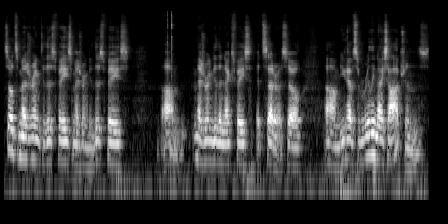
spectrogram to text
so it's measuring to this face measuring to this face um, measuring to the next face, etc. So um, you have some really nice options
